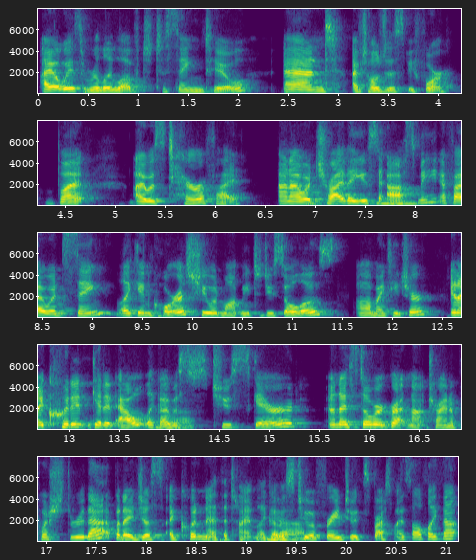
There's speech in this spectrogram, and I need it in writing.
I always really loved to sing too. And I've told you this before, but I was terrified. And I would try, they used to Mm. ask me if I would sing, like in chorus, she would want me to do solos, uh, my teacher. And I couldn't get it out. Like I was too scared. And I still regret not trying to push through that, but I just, I couldn't at the time. Like I was too afraid to express myself like that.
